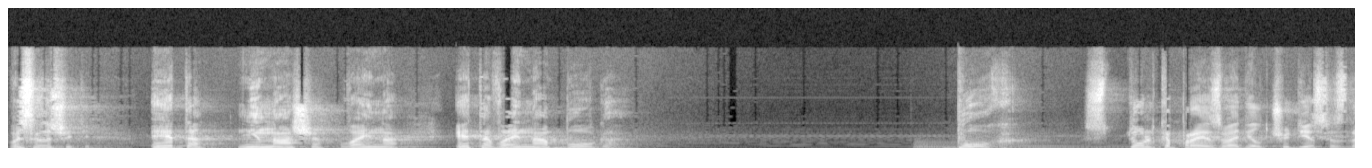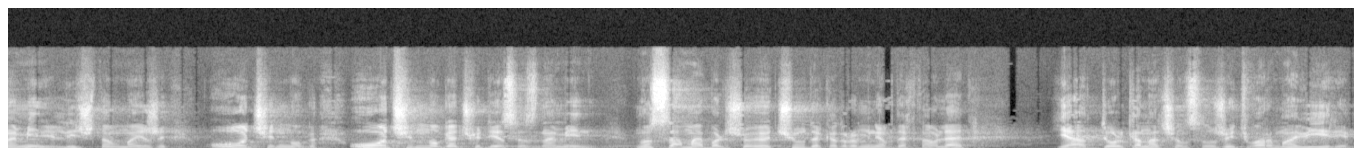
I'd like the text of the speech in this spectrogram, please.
Вы слышите? Это не наша война. Это война Бога. Бог столько производил чудес и знамений лично в моей жизни. Очень много, очень много чудес и знамений. Но самое большое чудо, которое меня вдохновляет, я только начал служить в Армавире.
